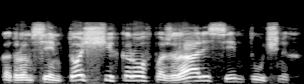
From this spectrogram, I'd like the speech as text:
в котором семь тощих коров пожрали семь тучных.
